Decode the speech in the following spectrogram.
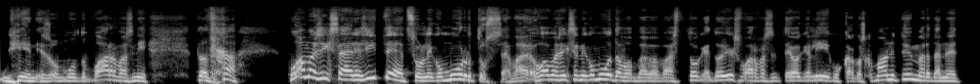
niin, niin sun multu varvas, niin tota, huomasitko sä edes itse, että sulla niinku murtu se, vai huomasitko sä niinku muutaman päivän päästä, että okei, toi yksi varvas nyt ei oikein liikukaan, koska mä oon nyt ymmärtänyt, että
